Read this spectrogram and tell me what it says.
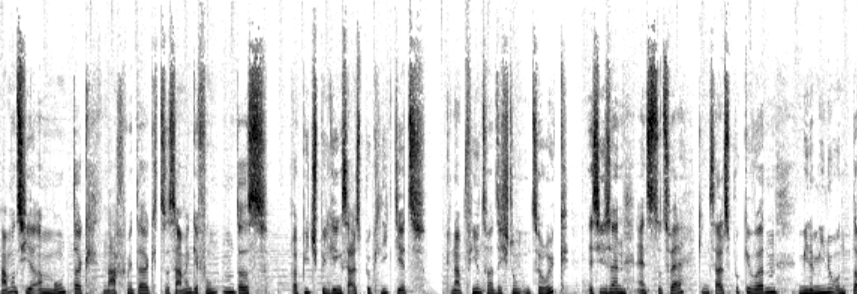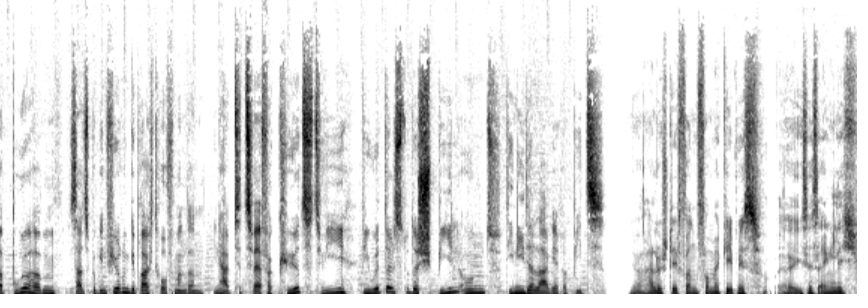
haben uns hier am Montagnachmittag zusammengefunden. Das Rapidspiel gegen Salzburg liegt jetzt knapp 24 Stunden zurück. Es ist ein 1 zu 2 gegen Salzburg geworden. Minamino und Dabur haben Salzburg in Führung gebracht, Hoffmann dann in Halbzeit 2 verkürzt. Wie beurteilst du das Spiel und die Niederlage Rapids? Ja, hallo Stefan. Vom Ergebnis äh, ist es eigentlich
